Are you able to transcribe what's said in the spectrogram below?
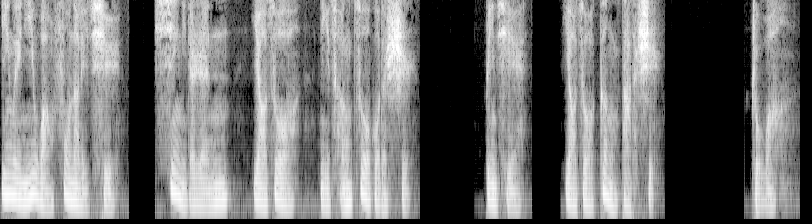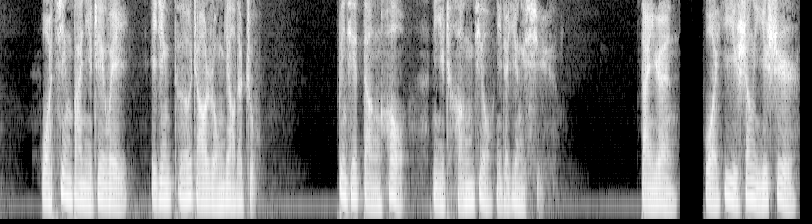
因为你往父那里去，信你的人要做你曾做过的事。并且要做更大的事。主啊，我敬拜你这位已经得着荣耀的主，并且等候你成就你的应许。但愿我一生一世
